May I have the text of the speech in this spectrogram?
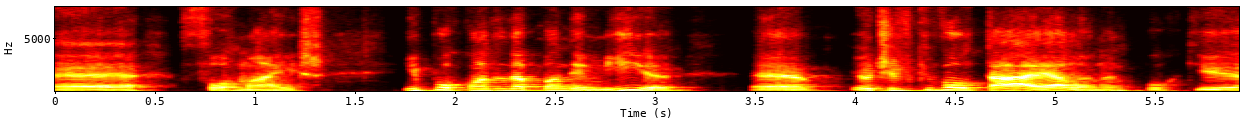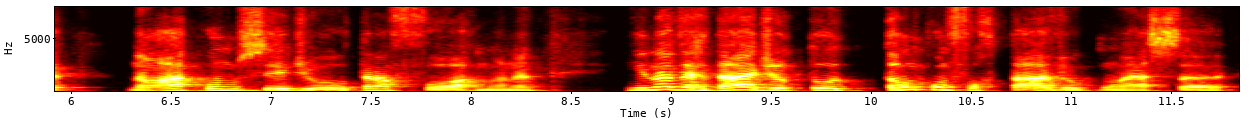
é, formais. E por conta da pandemia, é, eu tive que voltar a ela, né? porque não há como ser de outra forma. Né? E, na verdade, eu estou tão confortável com essa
